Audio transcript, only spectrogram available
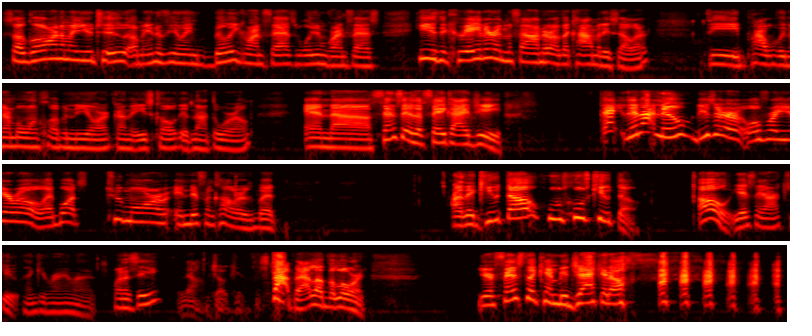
So go on to my YouTube. I'm interviewing Billy Grundfest, William Grundfest. He is the creator and the founder of the Comedy Cellar, the probably number one club in New York on the East Coast, if not the world. And uh Fence is a fake IG. They, they're not new. These are over a year old. I bought two more in different colors, but are they cute though? Who's who's cute though? Oh, yes, they are cute. Thank you very much. Want to see? No, I'm joking. Stop it. I love the Lord. Your Finsta can be jacket off.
